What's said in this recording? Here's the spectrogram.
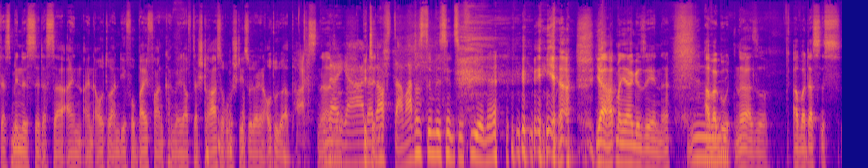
das Mindeste, dass da ein, ein Auto an dir vorbeifahren kann, wenn du auf der Straße rumstehst oder dein Auto da parkst. Ne? Also, naja, da, darfst, da wartest du ein bisschen zu viel, ne? ja, ja, hat man ja gesehen. Ne? Aber gut, ne? Also, aber das ist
